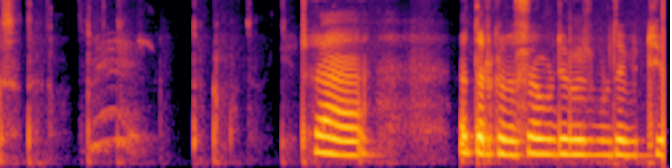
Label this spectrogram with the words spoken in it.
Kısa takım adı. Takım adı. Ha. Evet arkadaşlar videomuz burada bitiyor.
